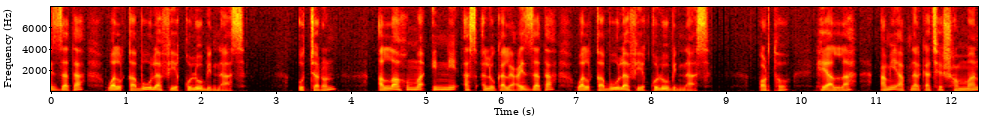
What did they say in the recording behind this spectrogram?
ইজ্জাতা ওয়াল কাবুলা ফি কুলুবিন্নাস উচ্চারণ, আল্লাহুম্মা ইন্নি আস আলুকাল ইজ্জাতা ওয়াল কাবুলা ফি কুলুবিন্নাস অর্থ, হে আল্লাহ, আমি আপনার কাছে সম্মান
